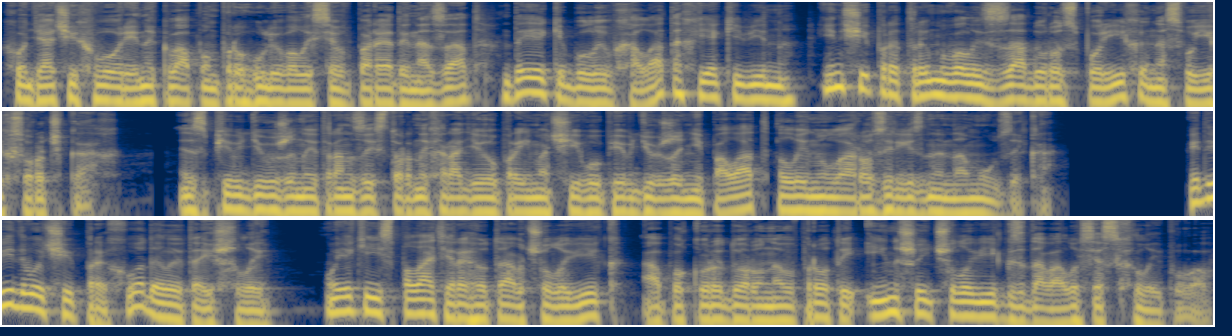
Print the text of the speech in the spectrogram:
Ходячі хворі неквапом прогулювалися вперед і назад, деякі були в халатах, як і він, інші притримувались ззаду розпоріхи на своїх сорочках. З півдюжини транзисторних радіоприймачів у півдюжині палат линула розрізнена музика. Відвідувачі приходили та йшли. У якійсь палаті реготав чоловік, а по коридору навпроти інший чоловік, здавалося, схлипував.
